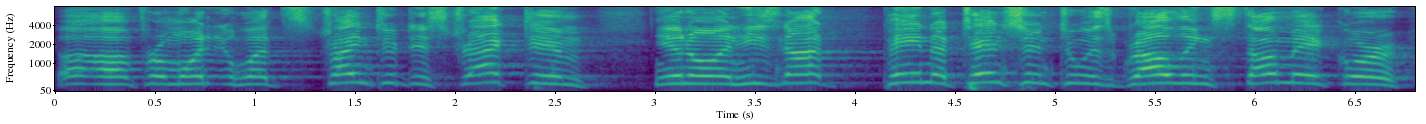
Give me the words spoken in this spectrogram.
uh, uh from what, what's trying to distract him, you know, and he's not paying attention to his growling stomach or,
